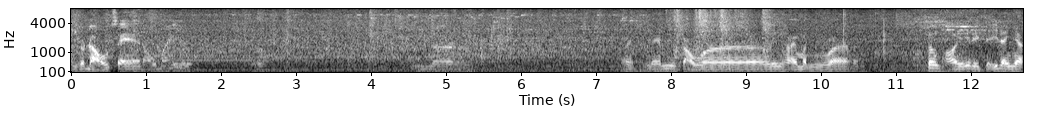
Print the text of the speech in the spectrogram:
Mình có độ xe độ máy luôn. Ờ, rồi, anh em nhu cầu ờ, liên hệ mình qua số điện thoại với địa chỉ đây nha.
